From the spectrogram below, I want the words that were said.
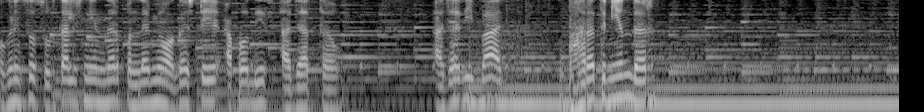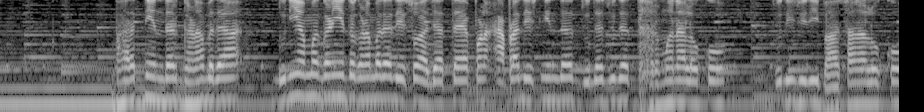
ઓગણીસો સુડતાલીસની અંદર પંદરમી ઓગસ્ટે આપણો દેશ આઝાદ થયો. આઝાદી બાદ ભારતની અંદર ભારતની અંદર ઘણા બધા, દુનિયામાં ગણીએ તો ઘણા બધા દેશો આઝાદ થયા, પણ આપણા દેશની અંદર જુદા જુદા ધર્મના લોકો, જુદી જુદી ભાષાના લોકો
